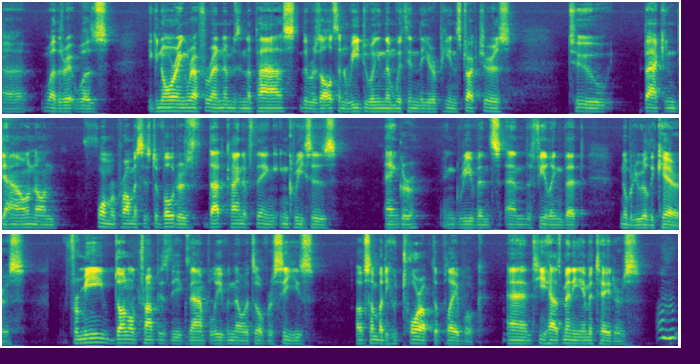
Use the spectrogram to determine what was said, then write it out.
Uh, whether it was ignoring referendums in the past, the results, and redoing them within the European structures, to backing down on former promises to voters, that kind of thing increases anger and grievance and the feeling that nobody really cares for me, Donald Trump is the example, even though it's overseas, of somebody who tore up the playbook, and he has many imitators. Mm-hmm.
